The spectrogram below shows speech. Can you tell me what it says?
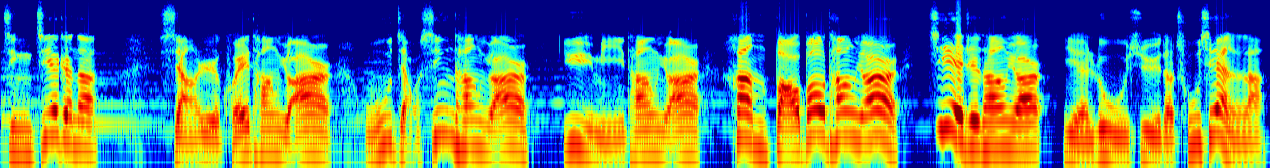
紧接着呢，向日葵汤圆儿、五角星汤圆儿、玉米汤圆儿。汉堡包汤圆、戒指汤圆也陆续的出现了。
